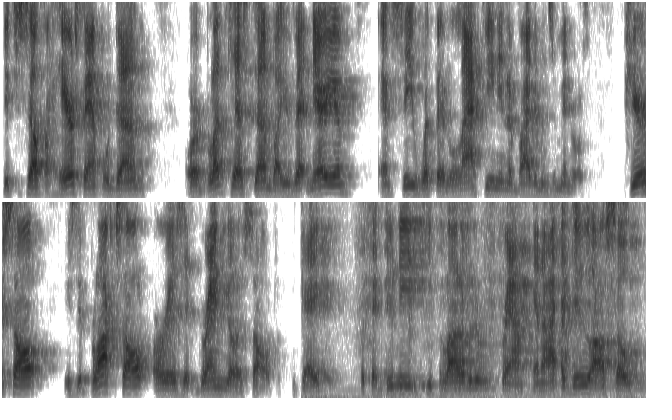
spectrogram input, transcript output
get yourself a hair sample done or a blood test done by your veterinarian and see what they're lacking in the vitamins and minerals. Pure salt, is it block salt or is it granular salt? Okay. But they do need to keep a lot of it around. And I do also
